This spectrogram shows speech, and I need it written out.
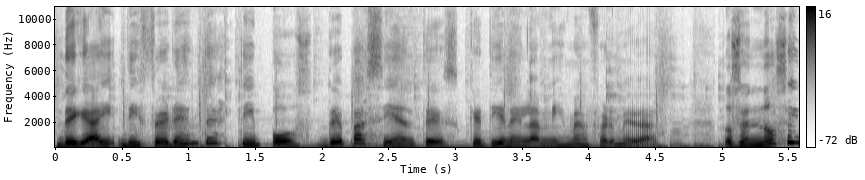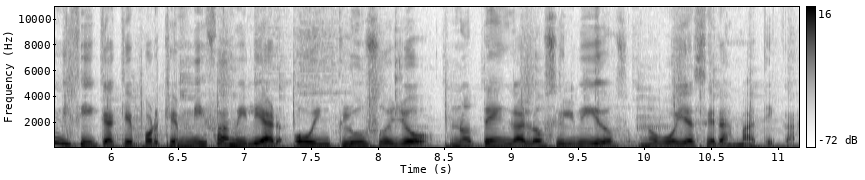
de que hay diferentes tipos de pacientes que tienen la misma enfermedad. Entonces no significa que porque mi familiar o incluso yo no tenga los silbidos, no voy a ser asmática.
